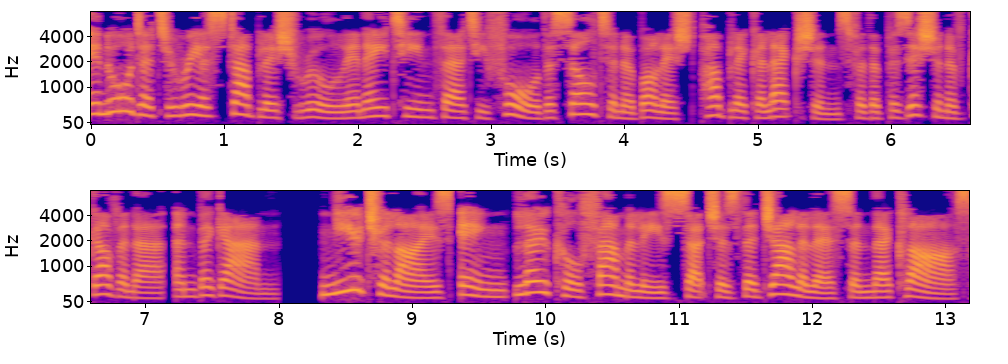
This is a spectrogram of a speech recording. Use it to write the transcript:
In order to re-establish rule in 1834 the Sultan abolished public elections for the position of governor, and began neutralizing local families such as the Jalilis and their class,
